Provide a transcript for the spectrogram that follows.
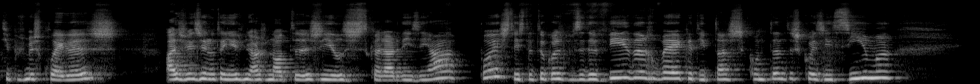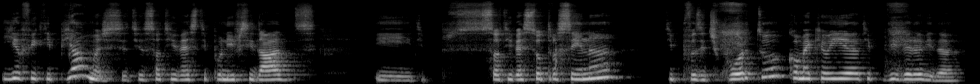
tipo, os meus colegas, às vezes eu não tenho as melhores notas e eles se calhar dizem: Ah, pois tens tanta coisa para fazer da vida, Rebeca, tipo, estás com tantas coisas em cima. E eu fico tipo: Ah, mas se eu só tivesse tipo universidade e tipo, só tivesse outra cena, tipo, fazer desporto, como é que eu ia tipo, viver a vida?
